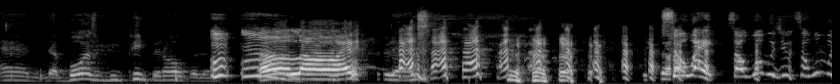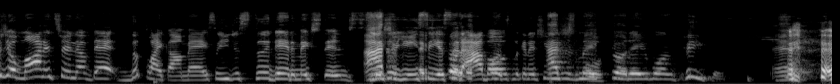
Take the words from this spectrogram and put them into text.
and the boys would be peeping over them. Oh Lord! so wait, so what would you? So what was your monitoring of that look like, on Mag? So you just stood there to make, make sure you didn't see a set of eyeballs looking at you. I just made sure they weren't peeping. And, and,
